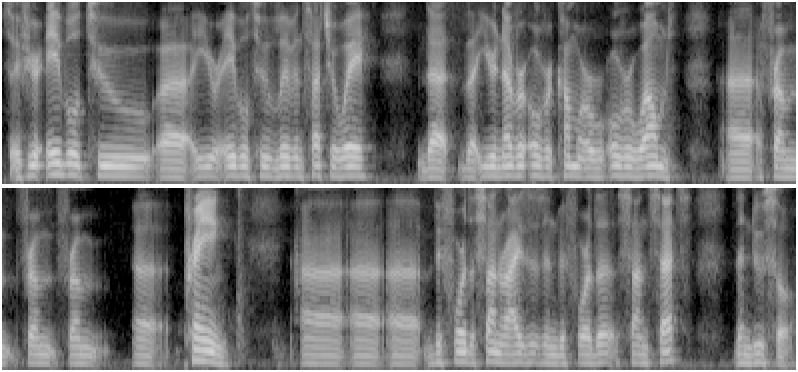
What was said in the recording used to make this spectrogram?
So if you're able to uh, you're able to live in such a way that that you're never overcome or overwhelmed uh, from from from uh, praying uh, uh, uh, before the sun rises and before the sun sets, then do so.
